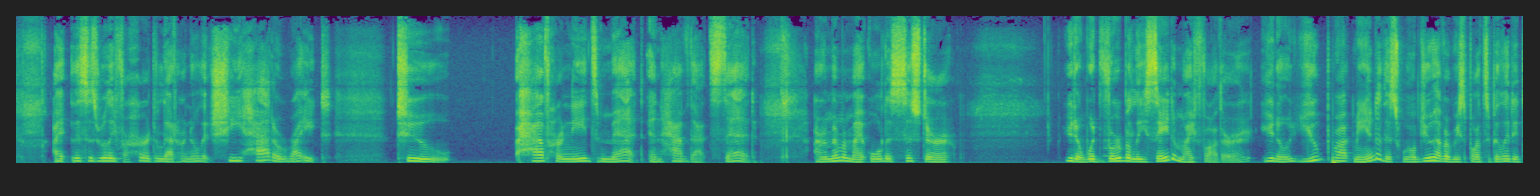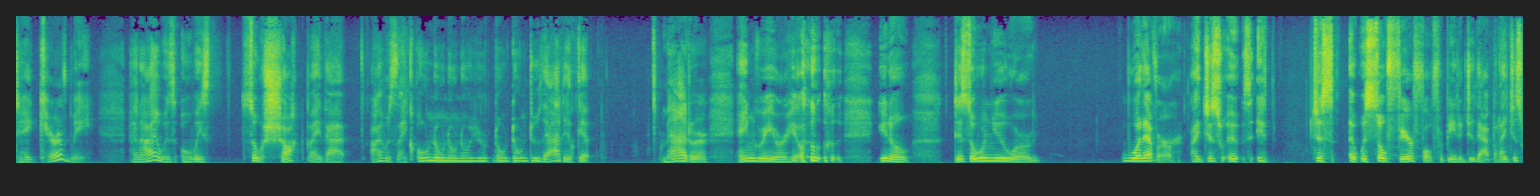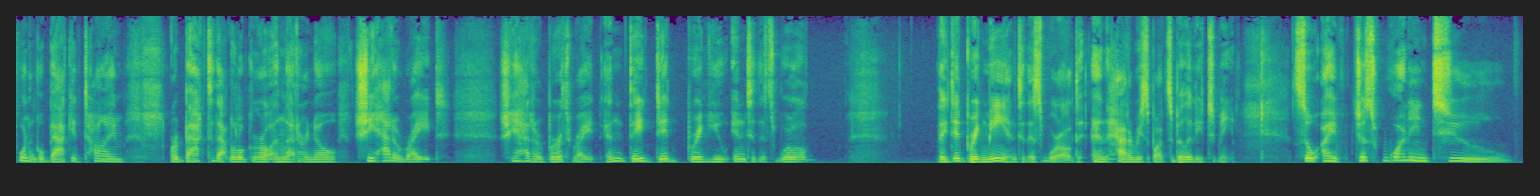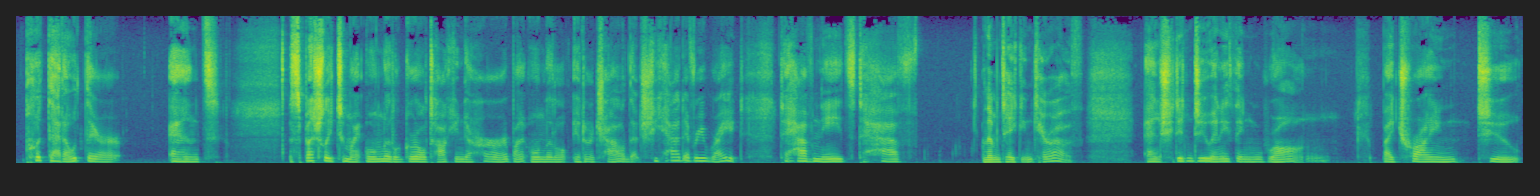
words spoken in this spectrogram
I, this is really for her to let her know that she had a right to have her needs met and have that said. I remember my oldest sister, you know, would verbally say to my father, you know, you brought me into this world. You have a responsibility to take care of me. And I was always so shocked by that. I was like, oh, no, no, no, you no, don't do that. He'll get mad or angry or he'll, you know, disown you or whatever. I just, it, it just, it was so fearful for me to do that. But I just want to go back in time or back to that little girl and let her know she had a right. She had her birthright, and they did bring you into this world they did bring me into this world and had a responsibility to me. So I'm just wanting to put that out there and especially to my own little girl talking to her, my own little inner child, that she had every right to have needs, to have them taken care of. And she didn't do anything wrong by trying to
